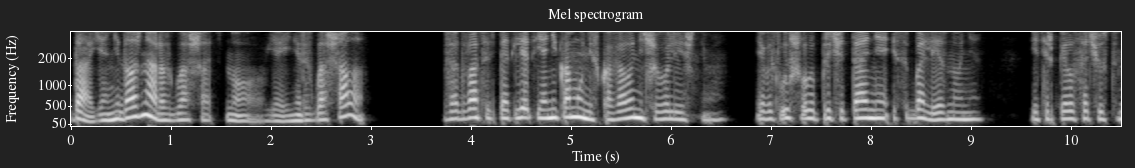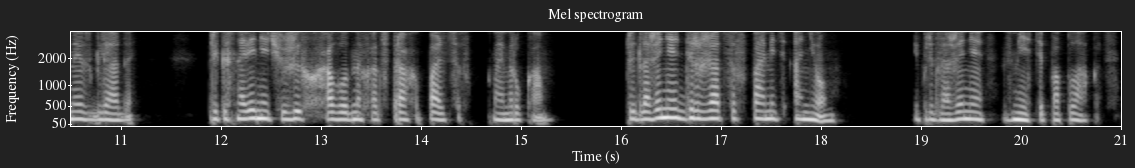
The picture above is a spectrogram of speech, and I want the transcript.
Да, я не должна разглашать, но я и не разглашала. За 25 лет я никому не сказала ничего лишнего. Я выслушивала причитания и соболезнования. Я терпела сочувственные взгляды. Прикосновение чужих, холодных от страха пальцев к моим рукам. Предложение держаться в память о нем. И предложение вместе поплакать.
